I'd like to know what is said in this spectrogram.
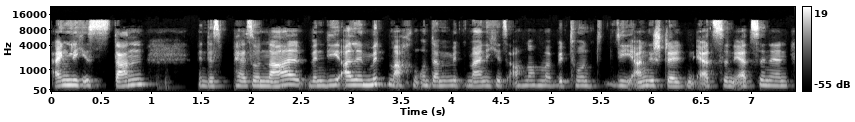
Eigentlich ist es dann, wenn das Personal, wenn die alle mitmachen, und damit meine ich jetzt auch nochmal betont, die angestellten Ärzte und Ärztinnen,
